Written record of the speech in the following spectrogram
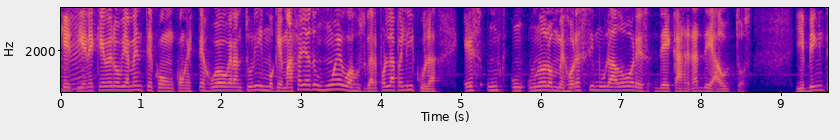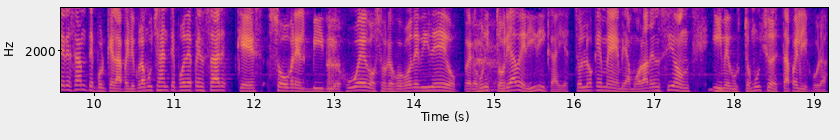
que tiene que ver obviamente con, con este juego Gran Turismo, que más allá de un juego, a juzgar por la película, es un- un- uno de los mejores simuladores de carreras de autos. Y es bien interesante porque la película mucha gente puede pensar que es sobre el videojuego, sobre el juego de video, pero es una historia verídica y esto es lo que me, llamó la atención y me gustó mucho de esta película.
